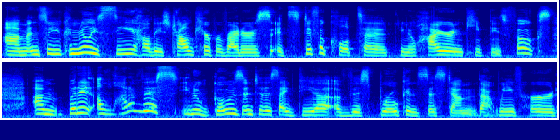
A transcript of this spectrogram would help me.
Um, and so you can really see how these childcare providers, it's difficult to, you know, hire and keep these folks. Um, but it, a lot of this, you know, goes into this idea of this broken system that we've heard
